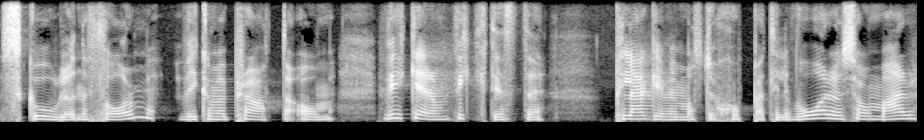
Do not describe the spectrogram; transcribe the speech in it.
skoluniform. Vi kommer prata om vilka är de viktigaste plaggen vi måste shoppa till vår och sommar.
